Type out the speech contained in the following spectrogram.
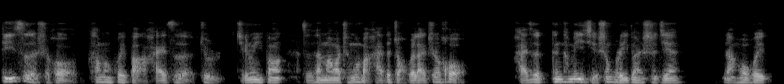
第一次的时候，他们会把孩子，就是其中一方子弹妈妈成功把孩子找回来之后，孩子跟他们一起生活了一段时间，然后会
